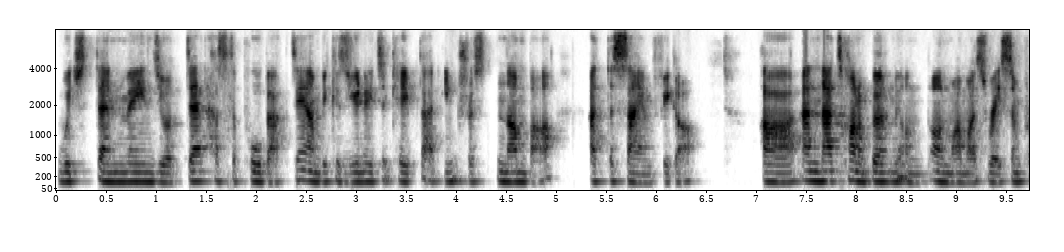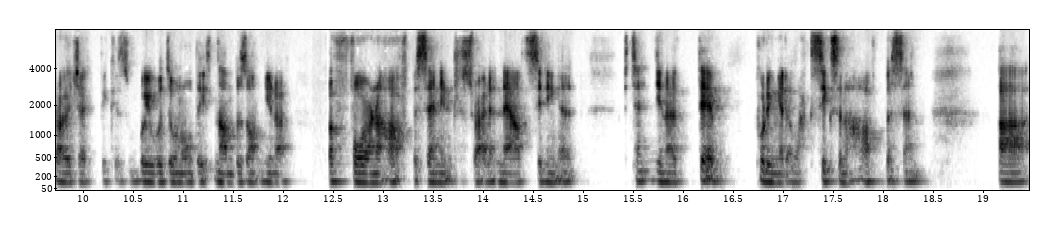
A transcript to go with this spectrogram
which then means your debt has to pull back down because you need to keep that interest number at the same figure. Uh, and that's kind of burnt me on on my most recent project because we were doing all these numbers on you know a four and a half percent interest rate, and now it's sitting at you know they're putting it at like six and a half percent. Uh,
